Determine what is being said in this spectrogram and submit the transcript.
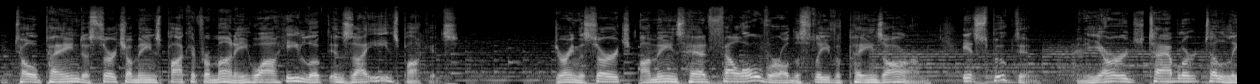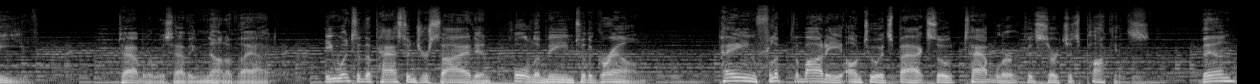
He told Payne to search Amin's pocket for money while he looked in Zaid's pockets. During the search, Amin's head fell over on the sleeve of Payne's arm. It spooked him, and he urged Tabler to leave. Tabler was having none of that. He went to the passenger side and pulled Amin to the ground. Payne flipped the body onto its back so Tabler could search its pockets. Then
